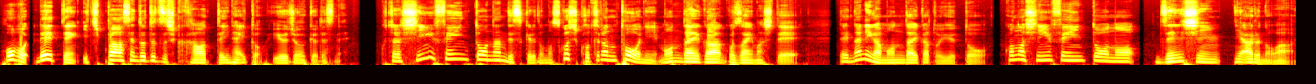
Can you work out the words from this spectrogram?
ほぼ0.1%ずつしか変わっていないという状況ですね。こちらシン・フェイン党なんですけれども、少しこちらの党に問題がございまして、で、何が問題かというと、このシン・フェイン党の前身にあるのは、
